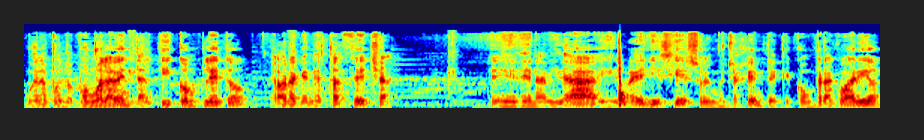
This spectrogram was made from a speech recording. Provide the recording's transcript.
bueno, pues lo pongo a la venta el kit completo, ahora que en esta fecha eh, de Navidad y Reyes y eso, hay mucha gente que compra acuarios,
